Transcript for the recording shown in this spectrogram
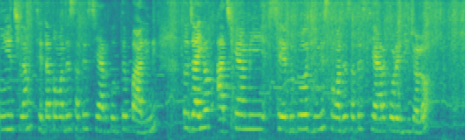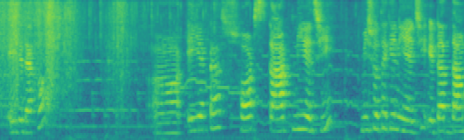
নিয়েছিলাম, সেটা তোমাদের সাথে শেয়ার করতে পারিনি। তো যাই হোক, আজকে আমি সে দুটো জিনিস তোমাদের সাথে শেয়ার করে দিই, চলো। এই যে দেখো এই একটা শর্ট স্কার্ট নিয়েছি, মিশো থেকে নিয়েছি, এটার দাম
